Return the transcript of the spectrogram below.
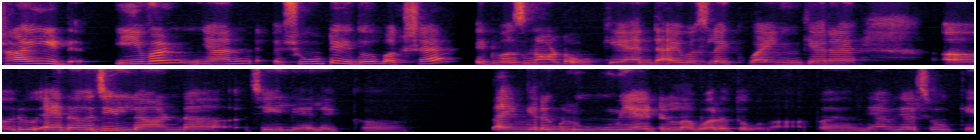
tried even ഞാൻ ഷൂട്ട് ചെയ്തു പക്ഷെ it was not okay and I was like ഭയങ്കര ഒരു എനർജി ഇല്ലാണ്ട് ചെയ്യില്ലേ? ലൈക്ക് ഭയങ്കര ഗ്ലൂമി ആയിട്ടുള്ള പോലെ തോന്നുക അപ്പൊ ഞാൻ വിചാരിച്ചു okay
